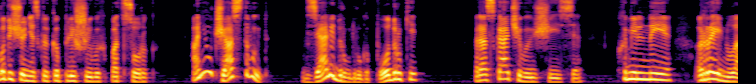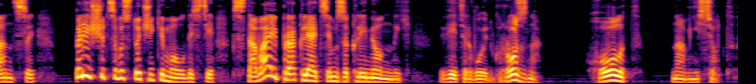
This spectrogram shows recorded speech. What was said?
вот еще несколько плешивых под сорок. Они участвуют, взяли друг друга под руки. Раскачивающиеся, хмельные рейнландцы плещутся в источнике молодости. Вставай, проклятием заклеменный! Ветер воет грозно, холод нам несет.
